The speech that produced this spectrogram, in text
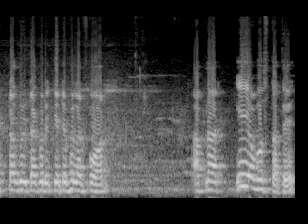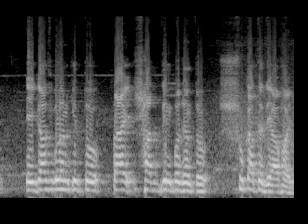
একটা, দুইটা করে কেটে ফেলার পর, আপনার এই অবস্থাতে এই গাছগুলান কিন্তু প্রায় সাত দিন পর্যন্ত শুকাতে দেওয়া হয়।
